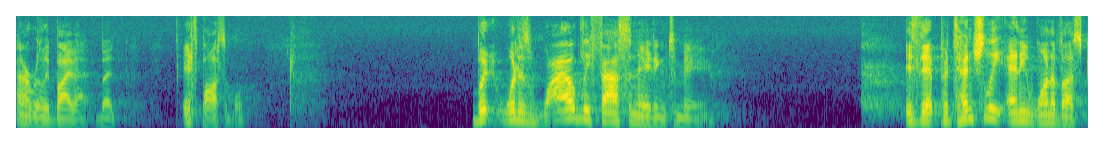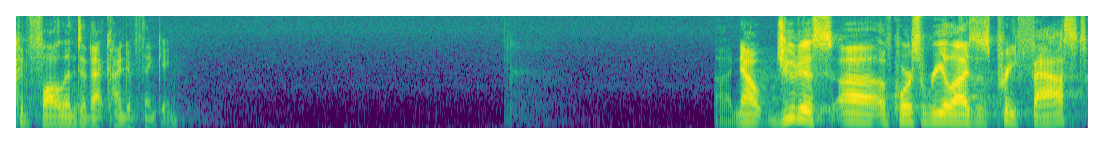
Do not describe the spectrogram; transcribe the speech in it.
I don't really buy that, but it's possible. But what is wildly fascinating to me is that potentially any one of us could fall into that kind of thinking. Uh, now, Judas, uh, of course, realizes pretty fast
